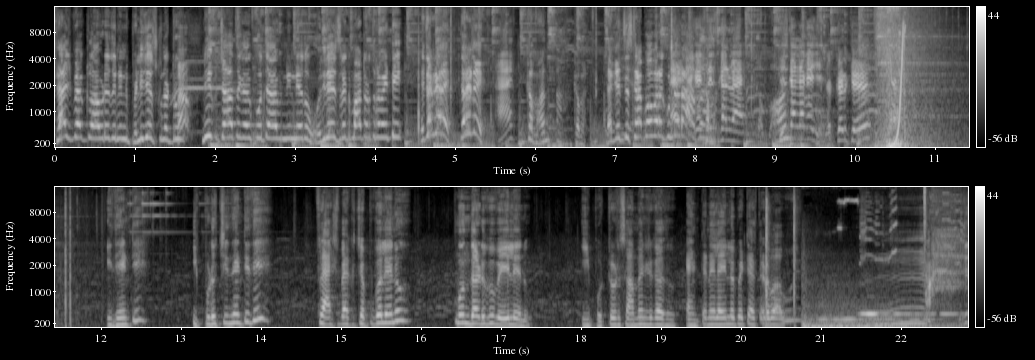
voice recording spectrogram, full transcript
ఫ్లాష్ బ్యాక్లో ఆవిడేదో నిన్ను పెళ్ళి చేసుకున్నట్టు. నీకు చేత కాకపోతే ఆవిడ నిన్నేదో వదిలేసినట్టు మాట్లాడుతున్నావు ఏంటి? ఆ? కమాన్ లగేజ్ ఎక్కడికే? ఇదేంటి? ఇప్పుడు వచ్చిందేంటి ఇది ఫ్లాష్ బ్యాక్ చెప్పుకోలేను ముందడుగు వేయలేను. ఈ పుట్టుడు సామాన్యుడు కాదు వెంటనే లైన్లో పెట్టేస్తాడు బాబు. ఇది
